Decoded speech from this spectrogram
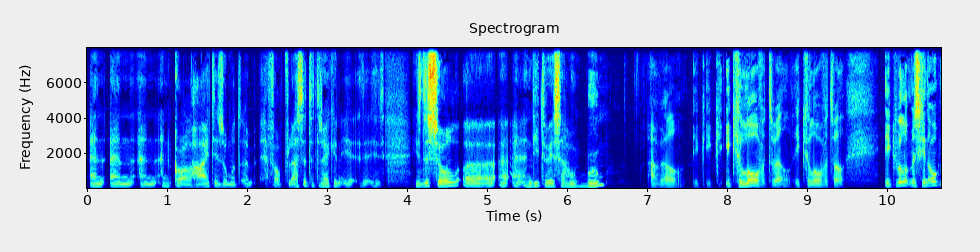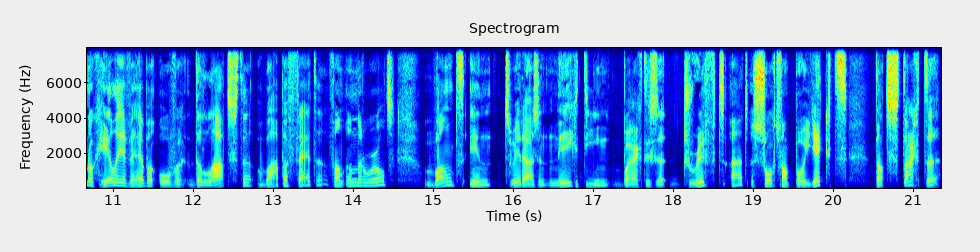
En, en, en, en Carl Hyde is, om het even op flessen te trekken, is, is de soul. eh, en die twee samen, boom. Ah wel, ik, ik, ik geloof het wel. Ik geloof het wel. Ik wil het misschien ook nog heel even hebben over de laatste wapenfeiten van Underworld. Want in 2019 brachten ze Drift uit, een soort van project dat startte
